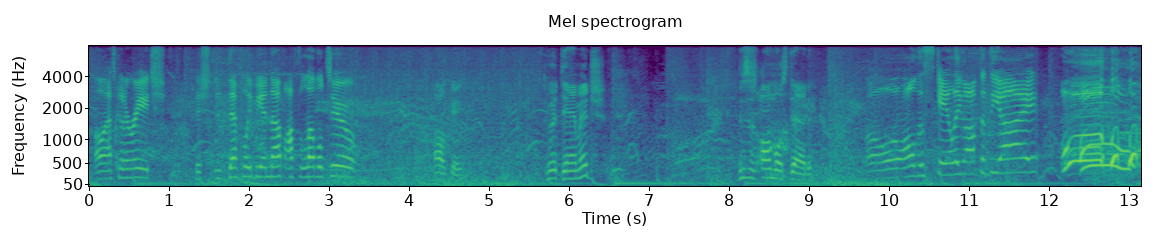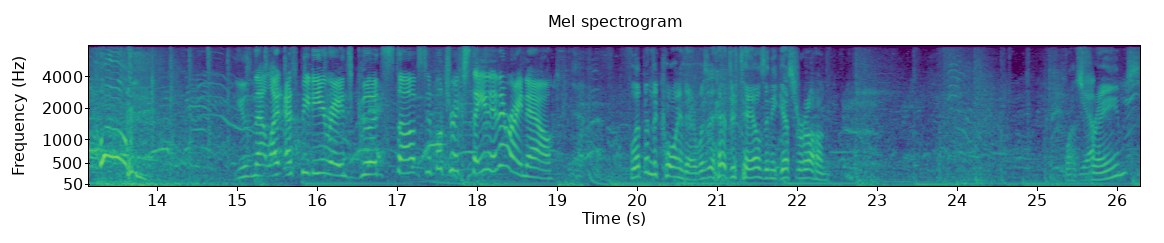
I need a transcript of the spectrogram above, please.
Oh, that's gonna reach. This should definitely be enough off the level two. Okay, good damage. This is almost dead. Oh, all the scaling off the DI. Oh! Using that light SPD range, good stuff. Simple Trick staying in it right now. Flipping the coin there. Was it heads or tails? And he gets it wrong. Plus Yep. frames.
